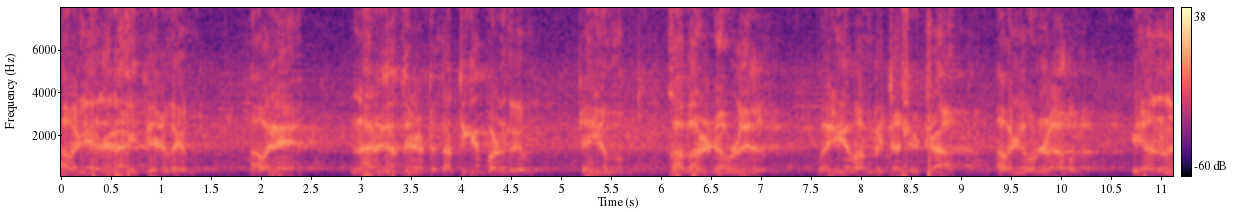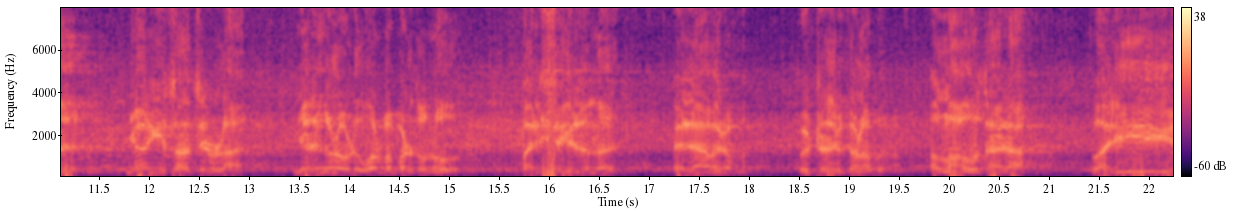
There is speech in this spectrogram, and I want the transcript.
അവന് എതിരായി തീരുകയും അവനെ നരകത്തിനിട്ട് കത്തിക്കപ്പെടുകയും ചെയ്യും. ഖബറിന്റെ ഉള്ളിൽ വലിയ വമ്പിച്ച ശിക്ഷ അവന് ഉണ്ടാകും എന്ന് ഞാൻ ഈ തരത്തിലുള്ള ജനങ്ങളോട് ഓർമ്മപ്പെടുത്തുന്നു. പലിശയിൽ നിന്ന് എല്ലാവരും വിട്ടുനിൽക്കണം. അള്ളാഹു താര വലിയ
